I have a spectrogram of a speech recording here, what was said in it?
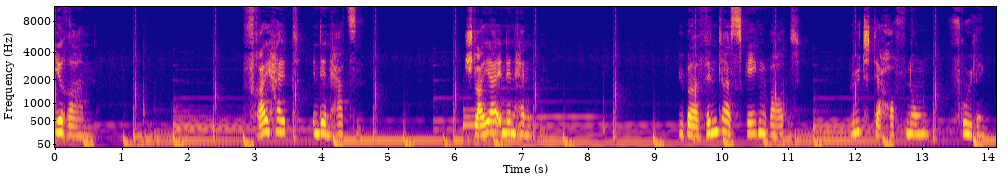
Iran Freiheit in den Herzen, Schleier in den Händen. Über Winters Gegenwart blüht der Hoffnung Frühling.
